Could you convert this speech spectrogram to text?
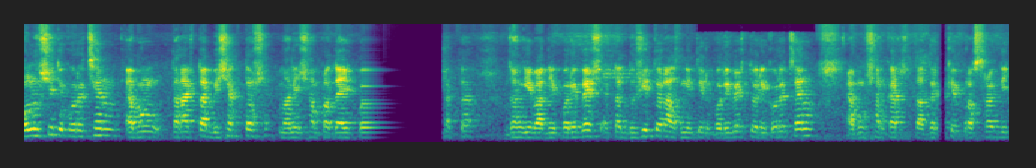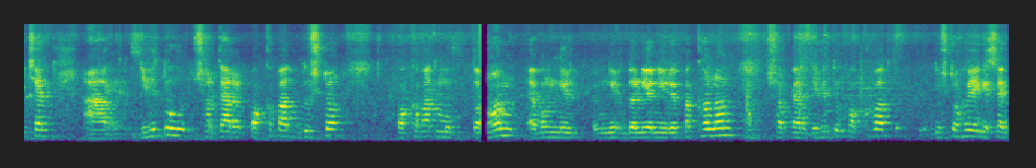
কলুষিত করেছেন এবং তারা একটা বিষাক্ত মানে সাম্প্রদায়িক একটা জঙ্গিবাদী পরিবেশ, একটা দূষিত রাজনীতির পরিবেশ তৈরি করেছেন এবং সরকার তাদেরকে প্রশ্রয় দিচ্ছেন। আর যেহেতু সরকার পক্ষপাত দুষ্ট পক্ষপাত মুক্ত নন এবং নির- নির্দলীয় নিরপেক্ষ নন। সরকার যেহেতু পক্ষপাত দুষ্ট হয়ে গেছেন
